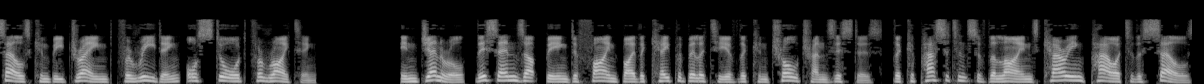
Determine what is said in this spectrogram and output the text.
cells can be drained for reading or stored for writing. In general, this ends up being defined by the capability of the control transistors, the capacitance of the lines carrying power to the cells,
